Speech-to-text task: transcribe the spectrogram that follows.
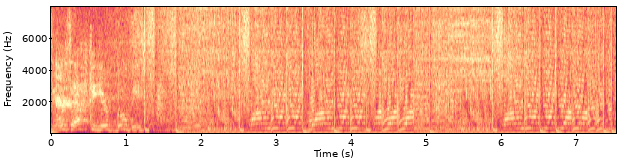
Here's after your boobies. One,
